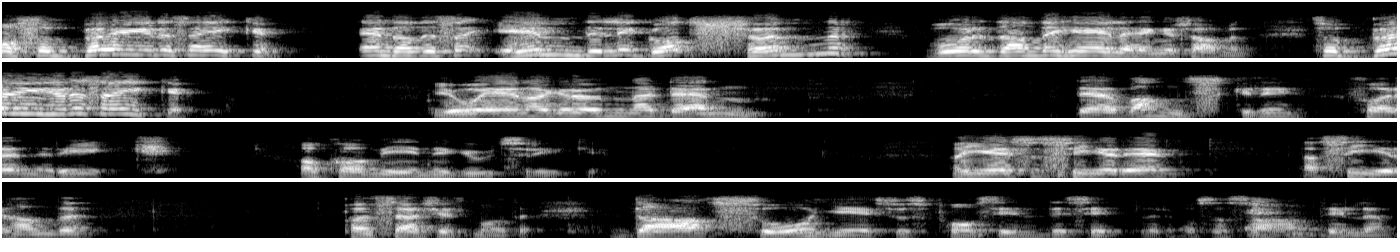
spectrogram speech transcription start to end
og så bøyer det seg ikke, enda det så endelig godt skjønner hvordan det hele henger sammen. Så bøyer det seg ikke. Jo, en av grunnene er den det er vanskelig for en rik å komme inn i Guds rike. Når Jesus sier det, da sier han det på en særskilt måte. Da så Jesus på sine disipler, og så sa han til dem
